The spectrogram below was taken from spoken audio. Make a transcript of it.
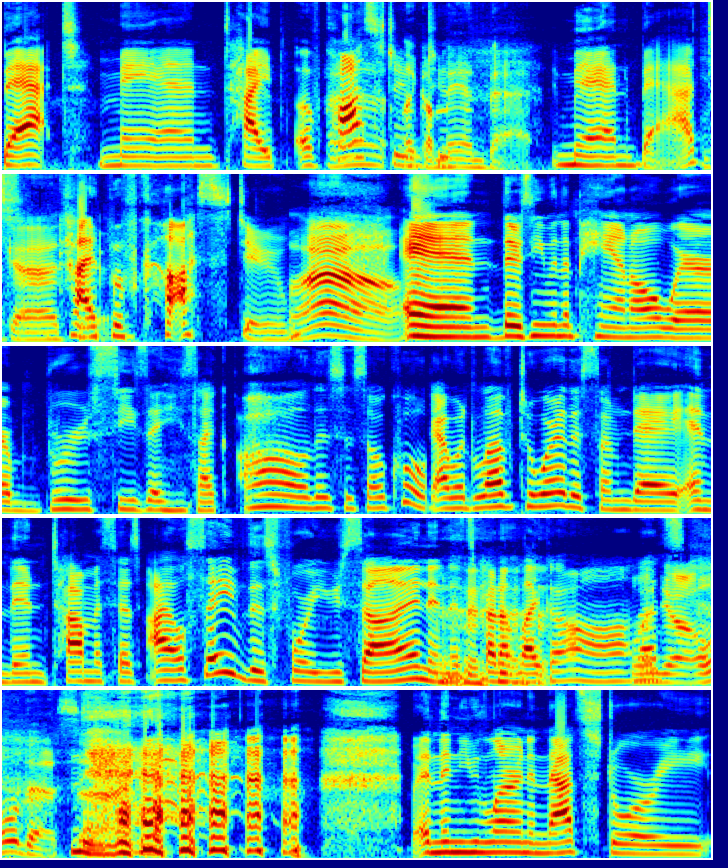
Batman type of costume, Ah, like a man bat. man bat Gotcha. type of costume. Wow. And there's even the panel where Bruce sees it. And he's like, "Oh, this is so cool! I would love to wear this someday." And then Thomas says, "I'll save this for you, son." And it's kind of like, "Oh, when that's you're older. And then you learn in that story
